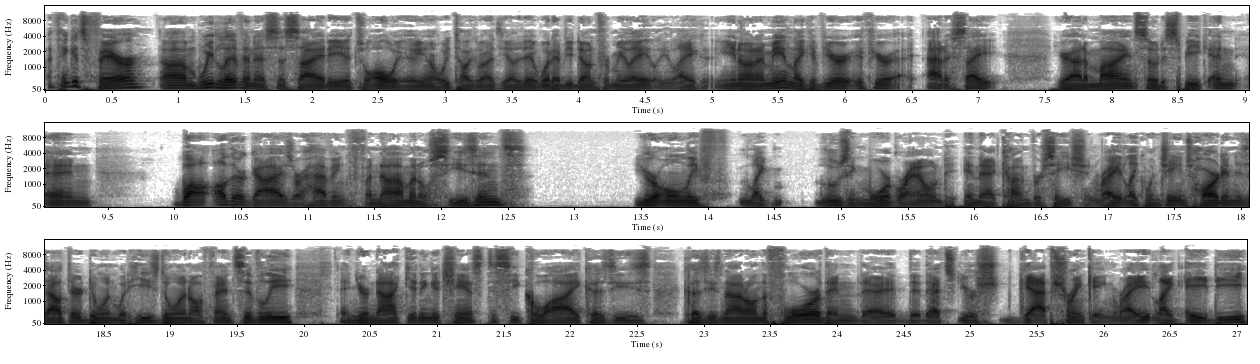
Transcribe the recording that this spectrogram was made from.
I think it's fair. Um, we live in a society. It's always, you know, we talked about it the other day. What have you done for me lately? Like, you know what I mean? Like if you're, if you're out of sight, you're out of mind, so to speak. And, and while other guys are having phenomenal seasons, you're only f- like losing more ground in that conversation, right? Like when James Harden is out there doing what he's doing offensively and you're not getting a chance to see Kawhi cause he's, cause he's not on the floor, then that, that's your sh- gap shrinking, right? Like AD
